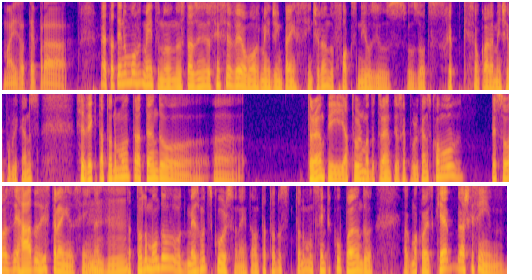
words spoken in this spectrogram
Mas até para é, tá tendo um movimento. No, nos Estados Unidos, assim, você vê o movimento de imprensa, assim, tirando Fox News e os, os outros que são claramente republicanos, você vê que tá todo mundo tratando uh, Trump e a turma do Trump e os republicanos como pessoas erradas e estranhas, assim, né? Uhum. Tá todo mundo o mesmo discurso, né? Então tá todo, todo mundo sempre culpando alguma coisa que é, eu acho que assim,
